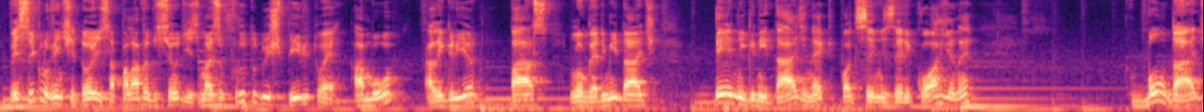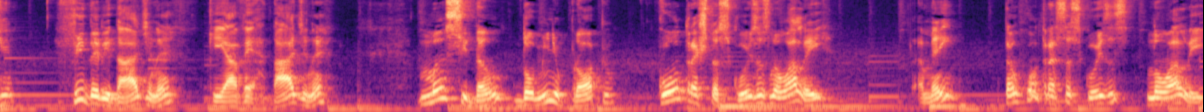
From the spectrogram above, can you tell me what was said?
Versículo 22, a palavra do Senhor diz: Mas o fruto do Espírito é amor, alegria, paz, longanimidade, benignidade, né? Que pode ser misericórdia, né? Bondade, fidelidade, né? Que é a verdade, né? Mansidão, domínio próprio, Contra estas coisas não há lei. Amém? Então, contra essas coisas não há lei.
